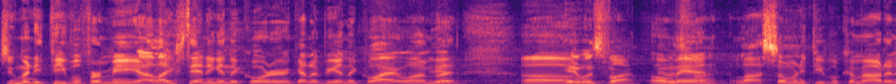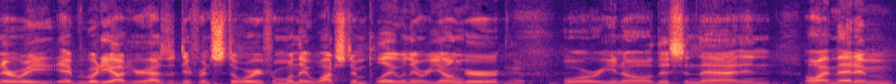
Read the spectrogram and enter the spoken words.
too many people for me. I like standing in the corner and kind of being the quiet one. But um, It was fun. It Oh was man, fun. lot, so many people come out, and everybody everybody out here has a different story from when they watched him play when they were younger, Yep. or you know this and that. And oh, I met him,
